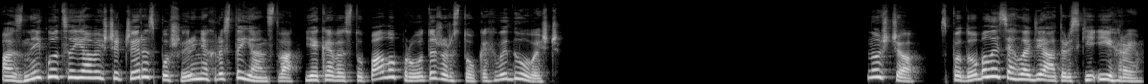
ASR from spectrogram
А зникло це явище через поширення християнства, яке виступало проти жорстоких видовищ. Ну що, сподобалися гладіаторські ігри?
